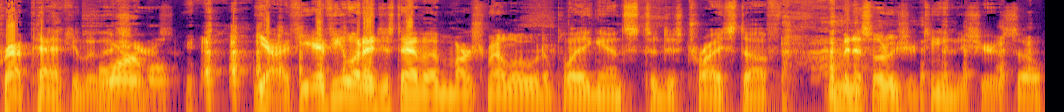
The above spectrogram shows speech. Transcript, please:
craptacular Horrible. this year. yeah, if you if you want to just have a marshmallow to play against to just try stuff, Minnesota's your team this year. So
